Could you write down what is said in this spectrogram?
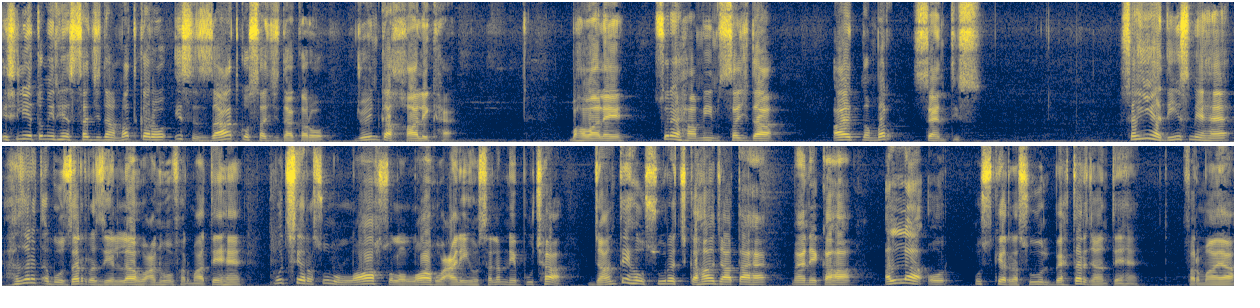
اس لیے تم انہیں سجدہ مت کرو، اس ذات کو سجدہ کرو جو ان کا خالق ہے۔ بہوالے سر حامیم سجدہ، آیت نمبر سینتیس۔ صحیح حدیث میں ہے، حضرت ابو ذر رضی اللہ عنہ فرماتے ہیں، مجھ سے رسول اللہ صلی اللہ علیہ وسلم نے پوچھا، جانتے ہو سورج کہاں جاتا ہے؟ میں نے کہا، اللہ اور اس کے رسول بہتر جانتے ہیں۔ فرمایا،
